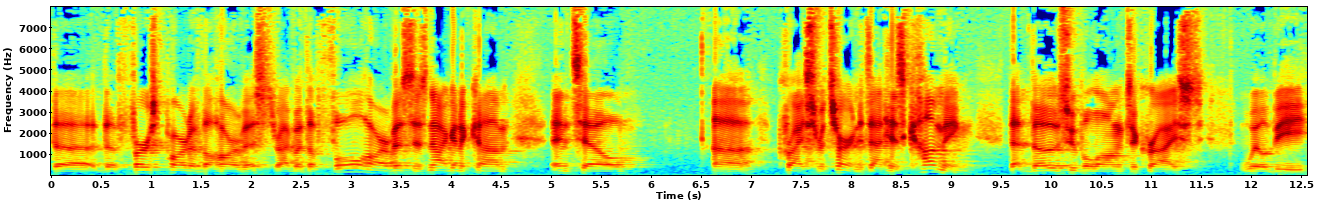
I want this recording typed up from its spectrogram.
the the first part of the harvest, right? But the full harvest is not going to come until uh, Christ's return. It's at His coming that those who belong to Christ will be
